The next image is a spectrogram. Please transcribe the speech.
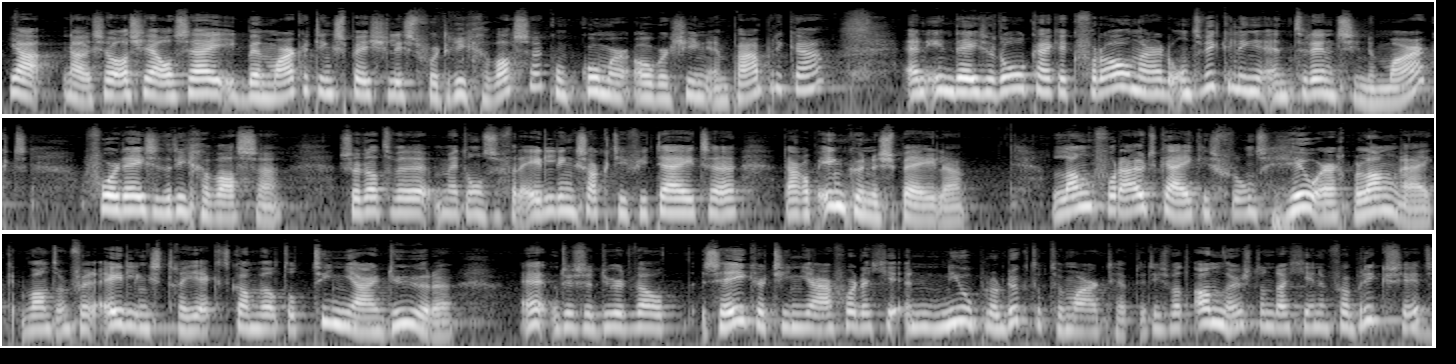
Ja, nou, zoals jij al zei, ik ben marketingspecialist voor drie gewassen: komkommer, aubergine en paprika. En in deze rol kijk ik vooral naar de ontwikkelingen en trends in de markt voor deze drie gewassen zodat we met onze veredelingsactiviteiten daarop in kunnen spelen. Lang vooruitkijken is voor ons heel erg belangrijk, want een veredelingstraject kan wel tot 10 jaar duren. Dus het duurt wel zeker 10 jaar voordat je een nieuw product op de markt hebt. Het is wat anders dan dat je in een fabriek zit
